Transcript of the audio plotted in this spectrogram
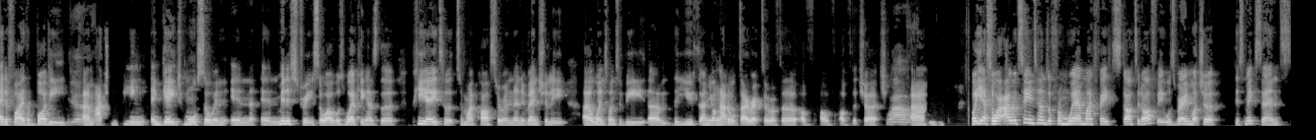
edify the body yeah. um actually being engaged more so in in in ministry so i was working as the pa to, to my pastor and then eventually uh, went on to be um, the youth and young adult director of the of of, of the church wow um, but yeah so I, I would say in terms of from where my faith started off it was very much a this makes sense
